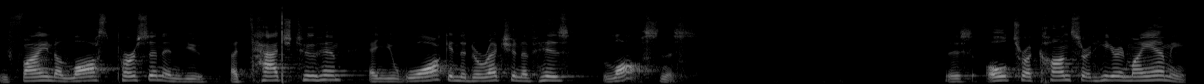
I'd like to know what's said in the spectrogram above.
You find a lost person and you attach to him and you walk in the direction of his lostness. This ultra concert here in Miami,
